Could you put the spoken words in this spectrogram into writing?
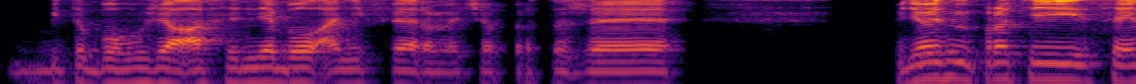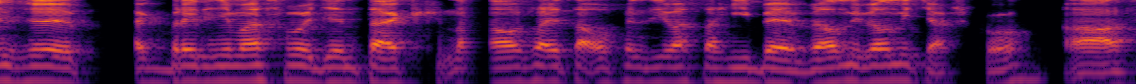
by to bohužiaľ asi nebol ani fair matchup, pretože videli sme proti Saints, že ak Brady nemá svoj deň, tak naozaj tá ofenzíva sa hýbe veľmi, veľmi ťažko a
